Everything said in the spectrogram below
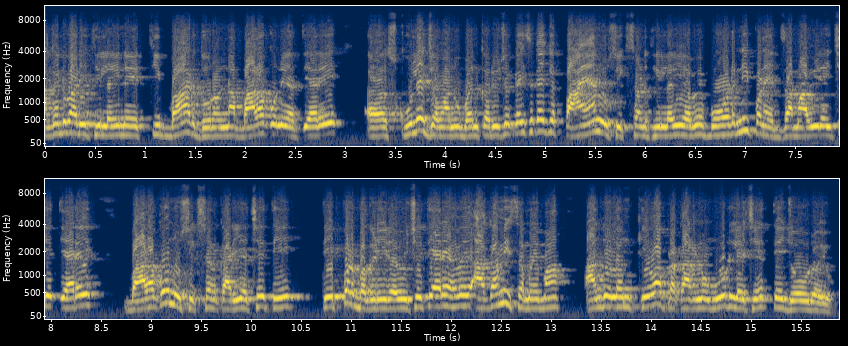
આંગણવાડીથી લઈને એક થી બાર ધોરણના બાળકોને અત્યારે સ્કૂલે જવાનું બંધ કર્યું છે. કહી શકાય કે પાયાનું શિક્ષણથી લઈ હવે બોર્ડની પણ એક્ઝામ આવી રહી છે. ત્યારે બાળકોનું શિક્ષણ કાર્ય છે તે તે પણ બગડી રહ્યું છે. ત્યારે હવે આગામી સમયમાં આંદોલન કેવા પ્રકારનો મૂડ લે છે તે જોવું રહ્યું.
